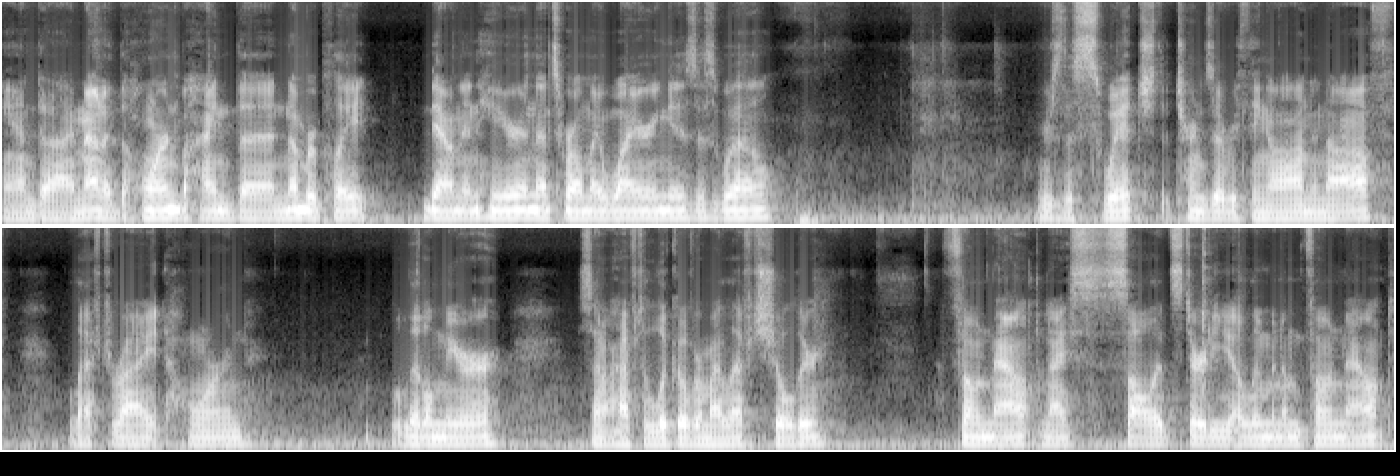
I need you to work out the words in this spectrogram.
And uh, I mounted the horn behind the number plate down in here, and that's where all my wiring is as well. Here's the switch that turns everything on and off. Left, right, horn, little mirror, so I don't have to look over my left shoulder. Phone mount, nice solid sturdy aluminum phone mount.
